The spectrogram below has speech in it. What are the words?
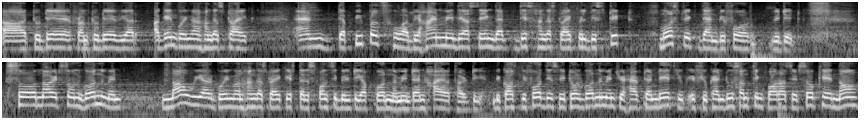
uh, today, from today, we are again going on hunger strike. And the peoples who are behind me, they are saying that this hunger strike will be strict, more strict than before we did. So now it's on government. Now we are going on hunger strike. It's the responsibility of government and higher authority. Because before this, we told government you have 10 days. You, if you can do something for us, it's okay. Now,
